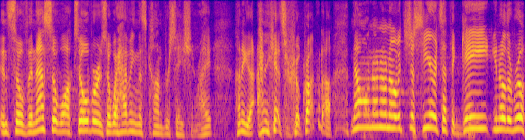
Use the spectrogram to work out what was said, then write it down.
And so Vanessa walks over, and so we're having this conversation, right? Honey, I think that's a real crocodile. No, no, no, no, it's just here. It's at the gate. You know, the real,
